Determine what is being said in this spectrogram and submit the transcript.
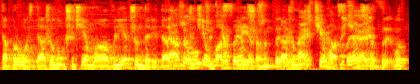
Да брось, даже лучше, чем э, в Legendary, даже, даже лучше, чем, чем в Ascension. Даже Знаешь, лучше, чем, чем отличается? Вот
